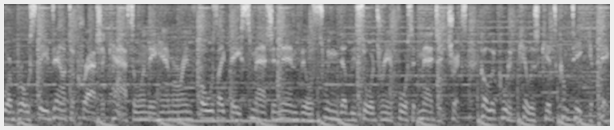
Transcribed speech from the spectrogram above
Four bros stay down to crash a castle and they hammering foes like they smashing anvils. Swing deadly swords, reinforce it, magic tricks. Color coded killers, kids, come take your pick.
